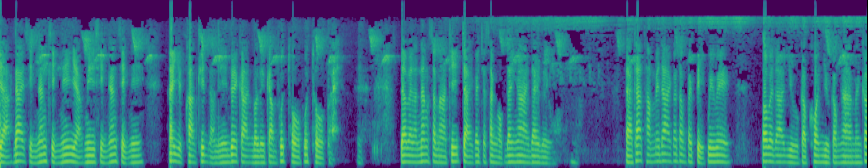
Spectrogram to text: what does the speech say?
อยากได้สิ่งนั้นสิ่งนี้อยากมีสิ่งนั้นสิ่งนี้ ให้หยุดความคิดเหล่านี้ด้วยการบริกรรมพุทโธพุทโธไปแล้วเวลานั่งสมาธิใจก็จะสงบได้ง่ายได้เร็ว แต่ถ้าทำไม่ได้ก็ต้องไปปีกวิเวก ราะเวลาอยู่กับคนอยู่กับงาน มันก็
